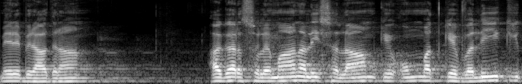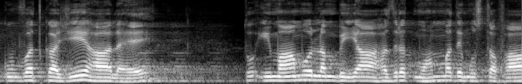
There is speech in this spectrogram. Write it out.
मेरे बिरादरान। अगर सुलेमान सलाम के उम्मत के वली की कुव्वत का ये हाल है तो इमामबिया हज़रत मोहम्मद मुस्तफ़ा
